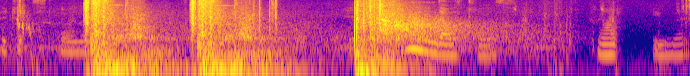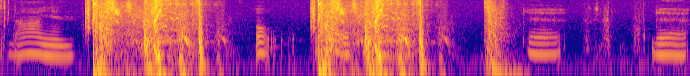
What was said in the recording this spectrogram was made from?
Pictures. Hmm, that was close. Not even lying. Oh, That, that.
